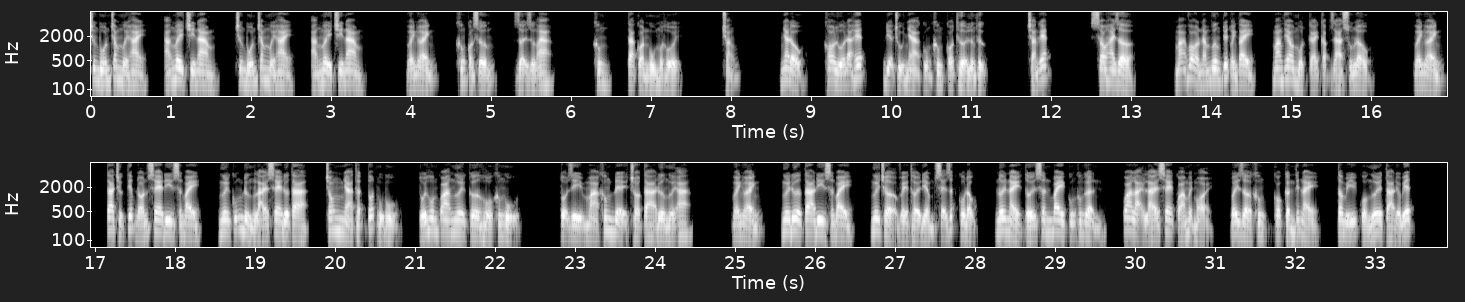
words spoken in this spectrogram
chương bốn trăm mười hai, áng mây chi nam, chương bốn trăm mười hai, áng mây chi nam. Vánh oánh, không còn sớm, rời giường a. Không, ta còn ngủ một hồi. Trắng. Nha đầu, kho lúa đã hết, địa chủ nhà cũng không có thừa lương thực. Chán ghét. Sau hai giờ, mã vò nắm vương tuyết oánh tay, mang theo một cái cặp ra xuống lầu. Vánh oánh, ta trực tiếp đón xe đi sân bay, ngươi cũng đừng lái xe đưa ta, trong nhà thật tốt ngủ bủ tối hôm qua ngươi cơ hồ không ngủ. Tội gì mà không để cho ta đưa người a. Vánh oánh, ngươi đưa ta đi sân bay ngươi trở về thời điểm sẽ rất cô độc, nơi này tới sân bay cũng không gần, qua lại lái xe quá mệt mỏi, bây giờ không có cần thiết này, tâm ý của ngươi ta đều biết.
